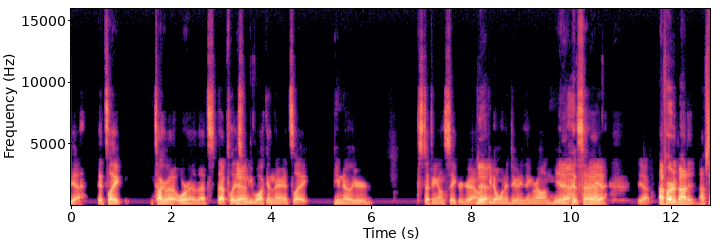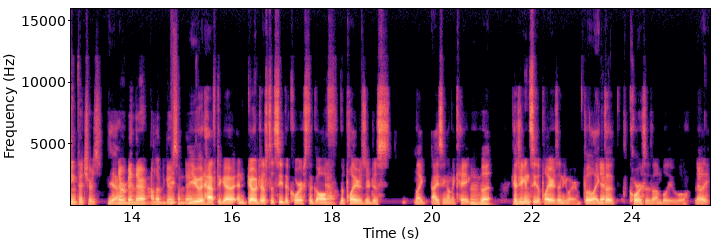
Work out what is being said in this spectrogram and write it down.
yeah it's like talk about an aura that's that place Yeah. when you walk in there it's like you know you're stepping on sacred ground Yeah. like you don't want to do anything wrong you know Yeah. so Yeah. Yeah I've heard about it. I've seen pictures. yeah Never been there. I'd love to go you, someday. you would have to go and go just to see the course the golf Yeah. the players are just like icing on the cake Mhm. but because you can see the players anywhere but like Yeah. the course is unbelievable Yeah. like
